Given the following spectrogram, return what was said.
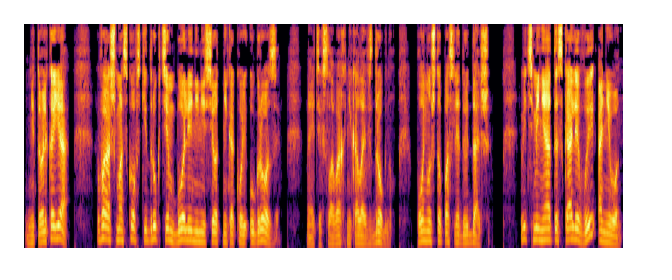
«Не только я. Ваш московский друг тем более не несет никакой угрозы». На этих словах Николай вздрогнул, понял, что последует дальше. «Ведь меня отыскали вы, а не он.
